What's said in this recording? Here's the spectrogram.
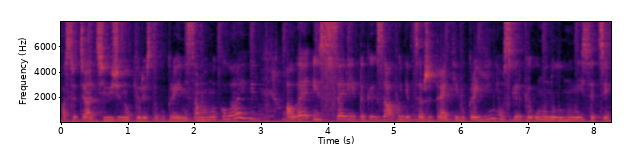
Асоціацією жінок-юристок України саме в Миколаєві. Але із серії таких заходів це вже третій в Україні, оскільки у минулому місяці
